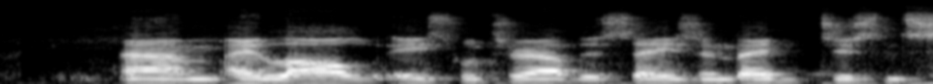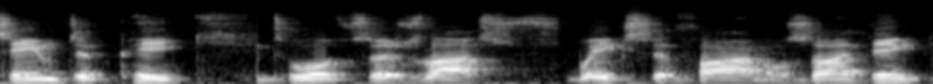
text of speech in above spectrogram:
um, a lull Eastwood throughout the season. They just seem to peak towards those last weeks of finals. So I think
